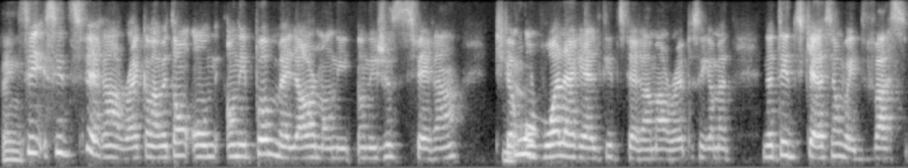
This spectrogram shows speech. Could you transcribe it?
Ben, C'est c'est différent, right? Comme, mettons, on on n'est pas meilleur, mais on est, on est juste différent. Puis comme Yeah. on voit la réalité différemment, right? Parce que comme notre éducation va être vas-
